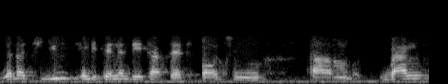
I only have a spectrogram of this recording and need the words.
whether to use independent data sets or to um, run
